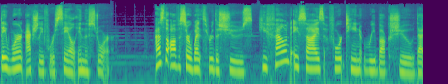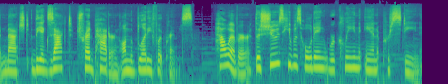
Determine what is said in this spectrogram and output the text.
They weren't actually for sale in the store. As the officer went through the shoes, he found a size 14 Reebok shoe that matched the exact tread pattern on the bloody footprints. However, the shoes he was holding were clean and pristine.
